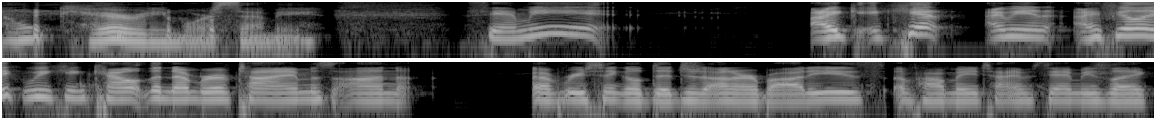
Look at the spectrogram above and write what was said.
don't care anymore, Sammy. Sammy, I can't. I mean, I feel like we can count the number of times on every single digit on our bodies of how many times Sammy's like,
